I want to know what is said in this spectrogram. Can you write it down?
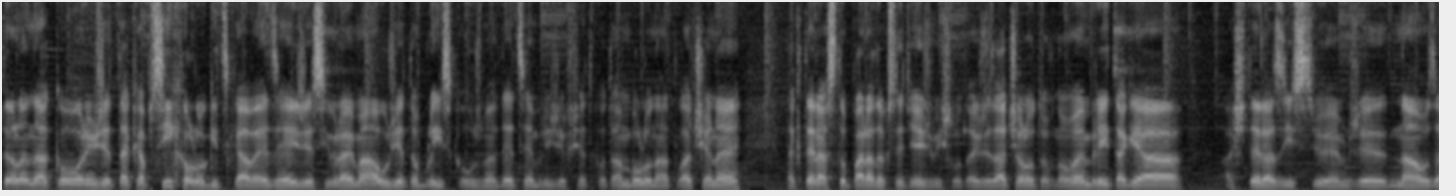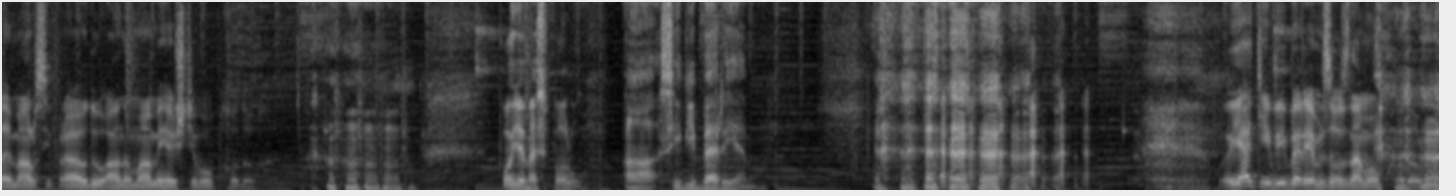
to len ako hovorím, že taká psychologická vec, hej, že si vrajím, a už je to blízko, už sme v decembri, že všetko tam bolo natlačené, tak teraz to paradoxe tiež vyšlo, takže začalo to v novembri, tak ja až teraz zistujem, že naozaj mal si pravdu, áno, mám ich ešte v obchodoch. Pôjdeme spolu a si vyberiem. ja ti vyberiem zoznam obchodov.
